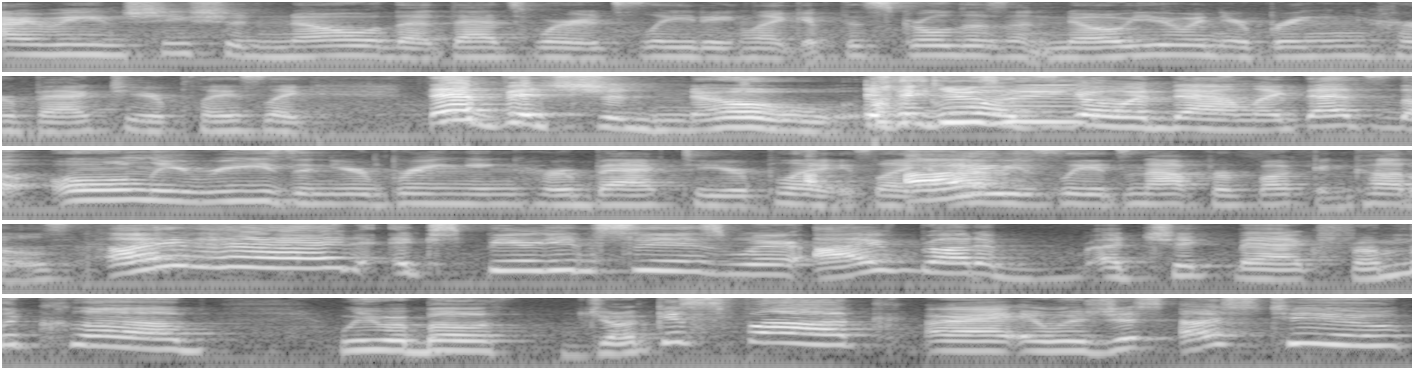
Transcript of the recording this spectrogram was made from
I mean, she should know that that's where it's leading. Like, if this girl doesn't know you and you're bringing her back to your place, like that bitch should know. Like, Excuse what's me? going down? Like, that's the only reason you're bringing her back to your place. Like, I've- obviously, it's not for fucking cuddles. I've had experiences where I've brought a, a chick back from the club. We were both drunk as fuck. All right, it was just us two,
